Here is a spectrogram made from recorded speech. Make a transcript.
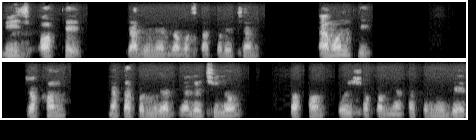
নিজ অর্থে জামিনের ব্যবস্থা করেছেন, এমনকি যখন নেতাকর্মীরা জেলে ছিল, তখন ওই সকল নেতাকর্মীদের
